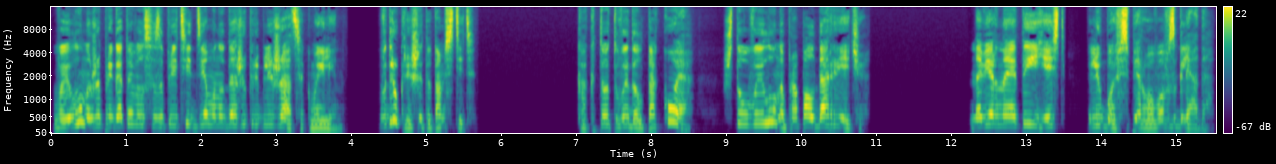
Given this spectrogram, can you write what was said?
Вейлун уже приготовился запретить демону даже приближаться к Мейлин. Вдруг решит отомстить. Как тот выдал такое, что у Вейлуна пропал дар речи. Наверное, это и есть любовь с первого взгляда.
